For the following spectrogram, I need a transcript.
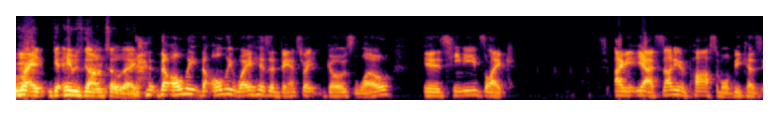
Right, he was going so late. the only the only way his advance rate goes low is he needs like. I mean, yeah, it's not even possible because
